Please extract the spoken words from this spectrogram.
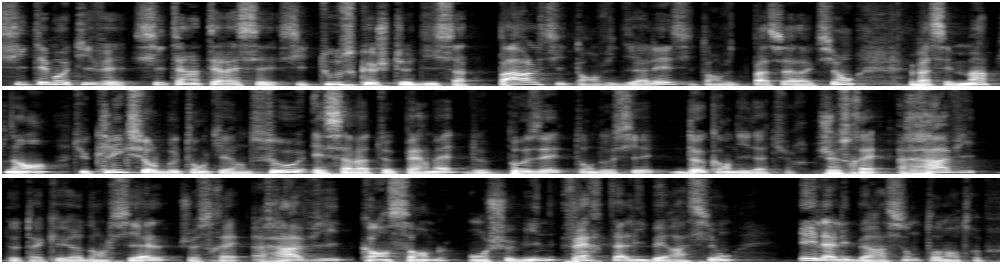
si tu es motivé, si tu es intéressé, si tout ce que je te dis, ça te parle, si tu as envie d'y aller, si tu as envie de passer à l'action, eh ben c'est maintenant. Tu cliques sur le bouton qui est en dessous et ça va te permettre de poser ton dossier de candidature. Je serai ravi de t'accueillir dans le ciel. Je serai ravi qu'ensemble, on chemine vers ta libération et la libération de ton entreprise.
